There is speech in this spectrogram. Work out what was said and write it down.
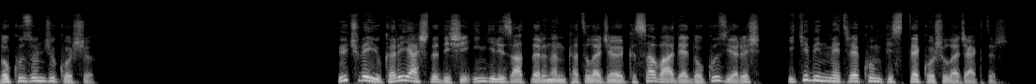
Dokuzuncu koşu 3 ve yukarı yaşlı dişi İngiliz atlarının katılacağı kısa vade 9 yarış, 2000 metre kum pistte koşulacaktır.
